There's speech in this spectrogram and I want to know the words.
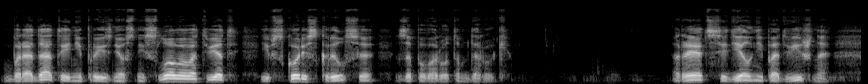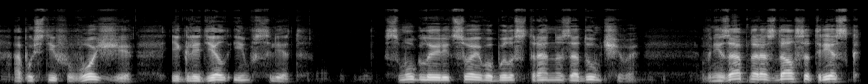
Бородатый не произнес ни слова в ответ и вскоре скрылся за поворотом дороги. Ред сидел неподвижно, опустив вожжи, и глядел им вслед — Смуглое лицо его было странно задумчиво. Внезапно раздался треск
